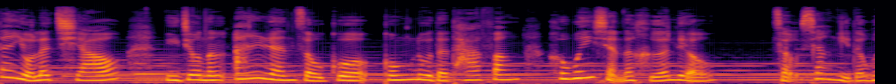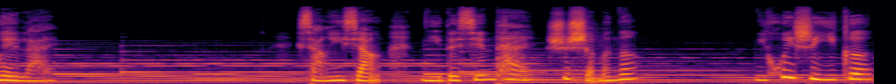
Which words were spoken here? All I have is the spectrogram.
但有了桥，你就能安然走过公路的塌方和危险的河流，走向你的未来。想一想，你的心态是什么呢？你会是一个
